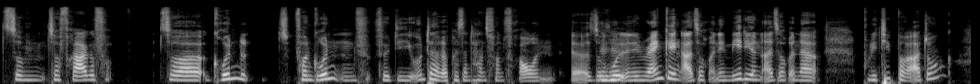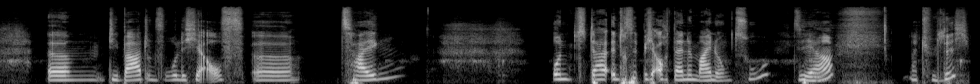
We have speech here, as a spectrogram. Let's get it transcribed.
zum, zur Frage zur Gründe, von Gründen für die Unterrepräsentanz von Frauen, äh, sowohl mhm. in den Ranking als auch in den Medien als auch in der Politikberatung. ähm, die Bart und Wohlig hier aufzeigen. Äh, und da interessiert mich auch deine Meinung zu. Sehr. Natürlich.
